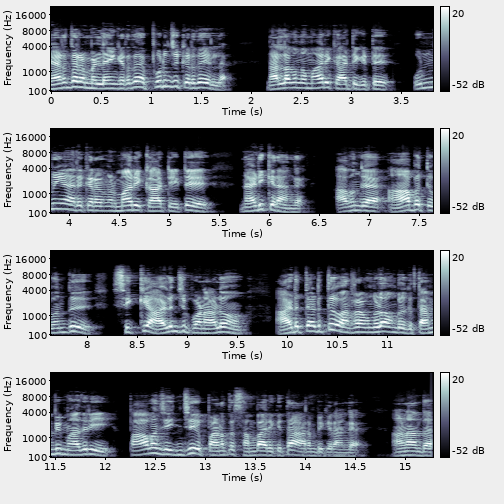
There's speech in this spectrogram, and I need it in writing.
நிரந்தரம் இல்லைங்கிறத புரிஞ்சுக்கிறதே இல்லை. நல்லவங்க மாதிரி காட்டிக்கிட்டு உண்மையாக இருக்கிறவங்க மாதிரி காட்டிட்டு நடிக்கிறாங்க. அவங்க ஆபத்து வந்து சிக்கி அழிஞ்சு போனாலும் அடுத்தடுத்து வர்றவங்களும் அவங்களுக்கு தம்பி மாதிரி பாவம் செஞ்சு பணத்தை சம்பாதிக்கத்தான் ஆரம்பிக்கிறாங்க. ஆனால் அந்த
